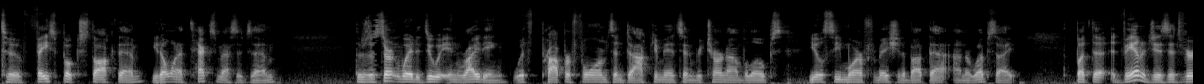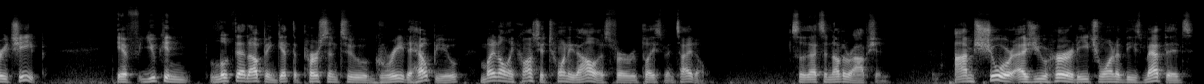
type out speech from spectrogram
to Facebook stalk them. You don't want to text message them there's a certain way to do it in writing with proper forms and documents and return envelopes. You'll see more information about that on our website. But the advantage is it's very cheap. If you can look that up and get the person to agree to help you, it might only cost you $20 for a replacement title. So that's another option. I'm sure as you heard each one of these methods,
